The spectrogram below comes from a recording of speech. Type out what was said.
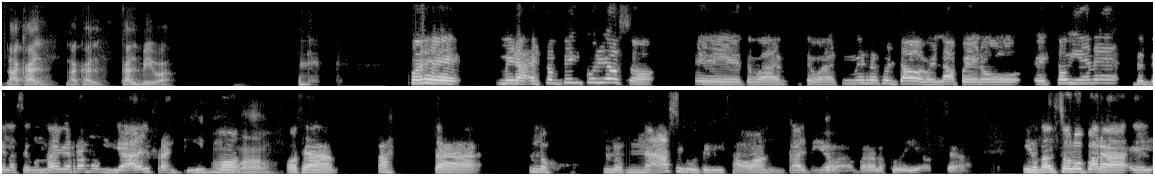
la cal, la cal, cal viva. Pues mira, esto es bien curioso. Eh, te, voy a, te voy a decir mis resultados, ¿verdad? Pero esto viene desde la Segunda Guerra Mundial, el franquismo. Oh, o sea, hasta los, los nazis utilizaban viva para los judíos. O sea, y no tan solo para el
